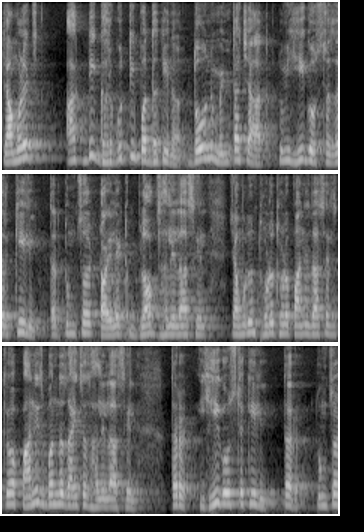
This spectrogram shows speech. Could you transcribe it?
त्यामुळेच अगदी घरगुती पद्धतीनं दोन मिनटाच्या आत तुम्ही ही गोष्ट जर केली तर तुमचं टॉयलेट ब्लॉक झालेलं असेल ज्यामधून थोडं थोडं पाणी जात असेल किंवा पाणीच बंद जायचं झालेलं असेल तर ही गोष्ट केली तर तुमचं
